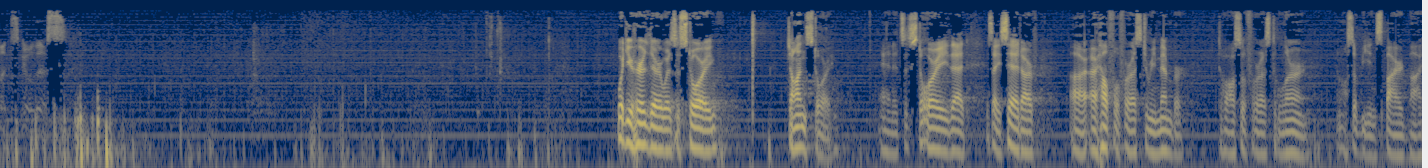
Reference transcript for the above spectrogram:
Let's do this. What you heard there was a story, John's story. And it's a story that, as I said, are, are, are helpful for us to remember, to also for us to learn, and also be inspired by.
